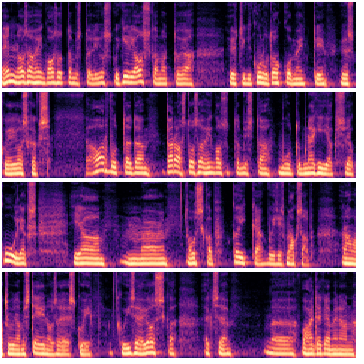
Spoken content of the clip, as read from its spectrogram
enne osaühingu asutamist oli justkui kirjaoskamatu ja ühtegi kuludokumenti justkui ei oskaks arvutada, pärast osaühingu asutamist ta muutub nägijaks ja kuuljaks ja mm, oskab kõike või siis maksab raamatupidamisteenuse eest, kui, kui ise ei oska, et see mm, vahetegemine on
